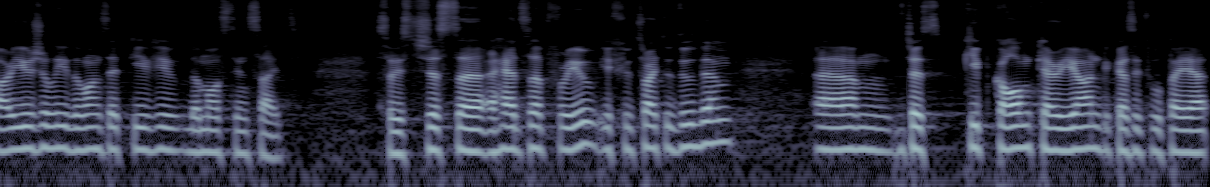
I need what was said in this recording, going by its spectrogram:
are usually the ones that give you the most insight. So it's just a, a heads up for you. If you try to do them, um, just keep calm, carry on, because it will pay, uh,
